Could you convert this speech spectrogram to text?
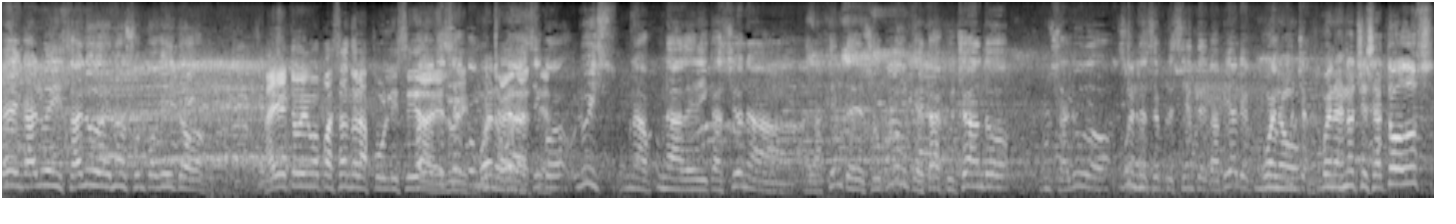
Venga Luis, salúdenos un poquito. Ahí estuvimos pasando las publicidades, Luis. chico. Luis, una, una dedicación a, a la gente de su club que está escuchando. Un saludo. Bueno, es el presidente de Tapiales. ¿cómo Bueno, escuchan? buenas noches a todos.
